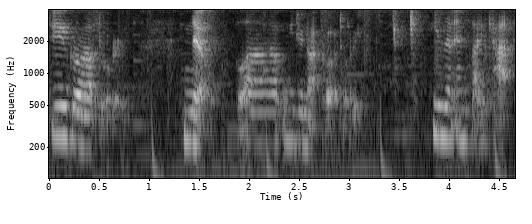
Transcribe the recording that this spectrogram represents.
Do you go outdoors? No, uh, we do not go outdoors. He's an inside cat.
